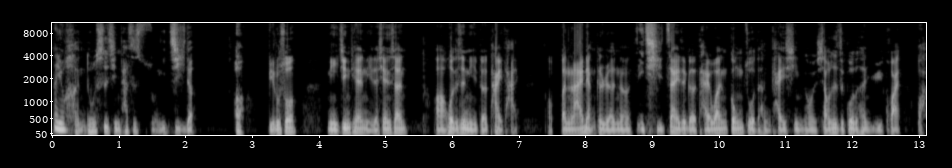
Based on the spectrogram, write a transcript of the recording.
那有很多事情它是随机的哦，比如说你今天你的先生啊，或者是你的太太。哦，本来两个人呢一起在这个台湾工作的很开心哦，小日子过得很愉快哇。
